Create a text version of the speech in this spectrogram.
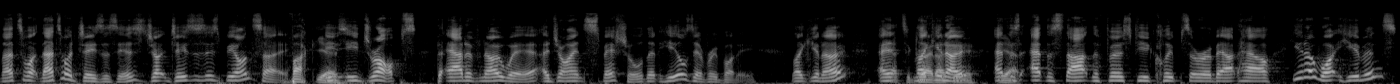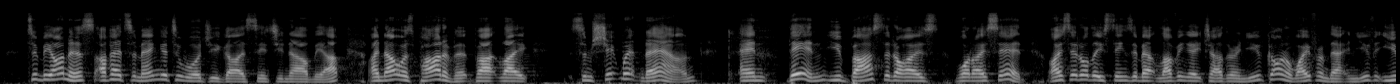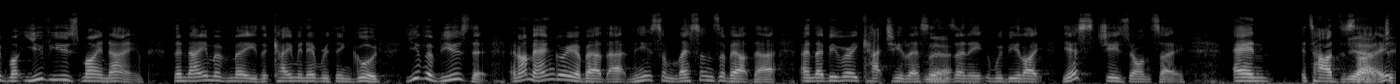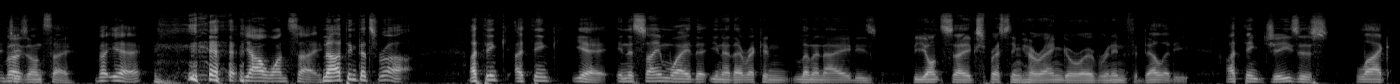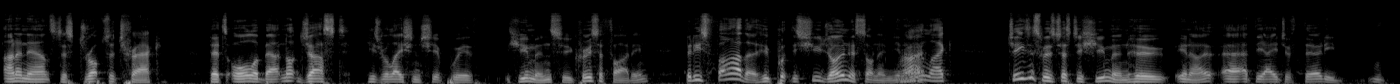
That's what that's what Jesus is. Jo- Jesus is Beyonce. Fuck He- yes. He, drops out of nowhere a giant special that heals everybody. Like you know, And That's a like great you know, idea. at Yeah. the at the start, the first few clips are about how you know what humans. To be honest, I've had some anger towards you guys since you nailed me up. I know it was part of it, but like some shit went down, and then you've bastardized what I said. I said all these things about loving each other, and you've gone away from that, and you've you've you've used my name, the name of me that came in everything good. You've abused it, and I'm angry about that. And here's some lessons about that, and they'd be very catchy lessons, Yeah. and it would be like, yes, she's on say," and it's hard to Yeah, say, G- but, Gizonce. But yeah, yeah, won't say. No, I think that's right. I think I think yeah, in the same way that you know they reckon Lemonade is Beyonce expressing her anger over an infidelity. I think Jesus, like unannounced, just drops a track that's all about not just his relationship with humans who crucified him, but his father who put this huge onus on him. You know, Right. like Jesus was just a human who, you know, uh, at the age of 30, r-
